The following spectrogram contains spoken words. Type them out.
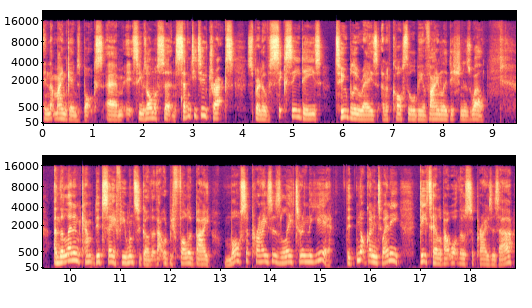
in that Mind Games box, um, it seems almost certain, 72 tracks spread over six CDs, two Blu-rays, and of course there will be a vinyl edition as well. And the Lennon camp did say a few months ago that that would be followed by more surprises later in the year. They've not gone into any detail about what those surprises are.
